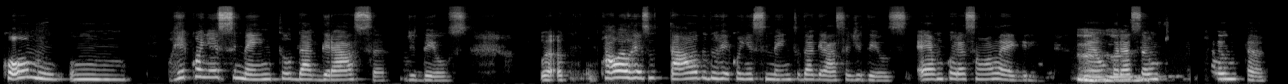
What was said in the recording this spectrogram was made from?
como um reconhecimento da graça de Deus. Qual é o resultado do reconhecimento da graça de Deus? É um coração alegre, uhum. é um uhum. coração que canta,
